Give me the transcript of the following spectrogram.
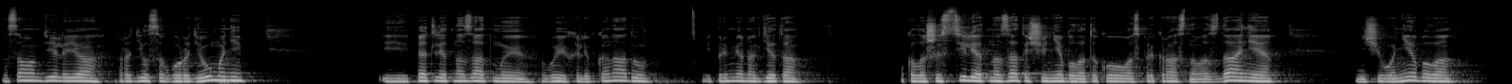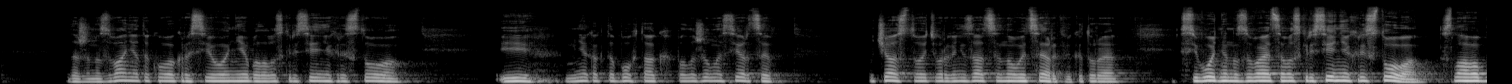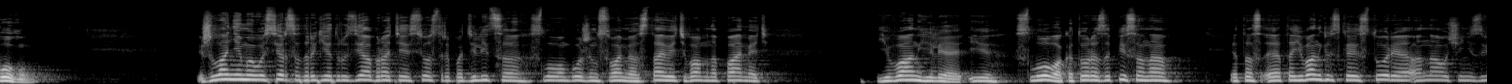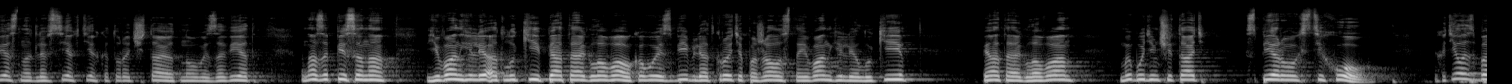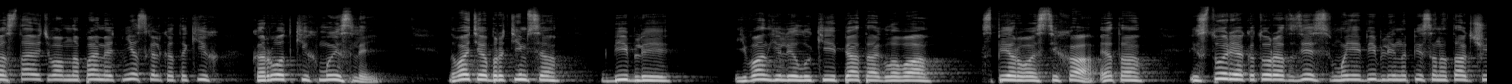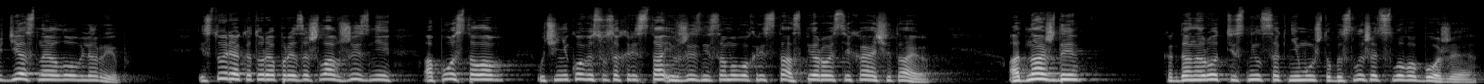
На самом деле я родился в городе Умани, и пять лет назад мы выехали в Канаду, и примерно где-то около шести лет назад еще не было такого у вас прекрасного здания, ничего не было, даже названия такого красивого не было, Воскресение Христово. И мне как-то Бог так положил на сердце участвовать в организации новой церкви, которая сегодня называется «Воскресение Христово». Слава Богу! И желание моего сердца, дорогие друзья, братья и сестры, поделиться Словом Божьим с вами, оставить вам на память Евангелие и Слово, которое записано, это, это евангельская история, она очень известна для всех тех, которые читают Новый Завет. Она записана в Евангелии от Луки, 5 глава. У кого есть Библия, откройте, пожалуйста, Евангелие Луки, 5 глава, мы будем читать с первых стихов. И хотелось бы оставить вам на память несколько таких коротких мыслей. Давайте обратимся к Библии, Евангелие Луки, 5 глава, с первого стиха. Это история, которая здесь в моей Библии написана так, чудесная ловля рыб. История, которая произошла в жизни апостолов, учеников Иисуса Христа и в жизни самого Христа. С первого стиха я читаю. «Однажды когда народ теснился к нему, чтобы слышать Слово Божие,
